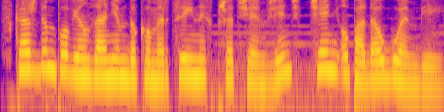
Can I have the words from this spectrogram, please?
z każdym powiązaniem do komercyjnych przedsięwzięć, cień opadał głębiej.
